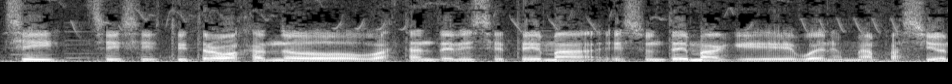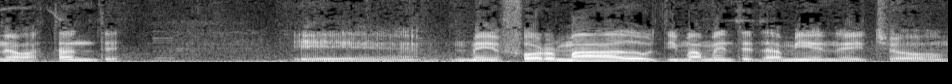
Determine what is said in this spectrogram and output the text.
Sí, sí, sí, estoy trabajando bastante en ese tema. Es un tema que, bueno, me apasiona bastante. Eh, me he formado últimamente también, he hecho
